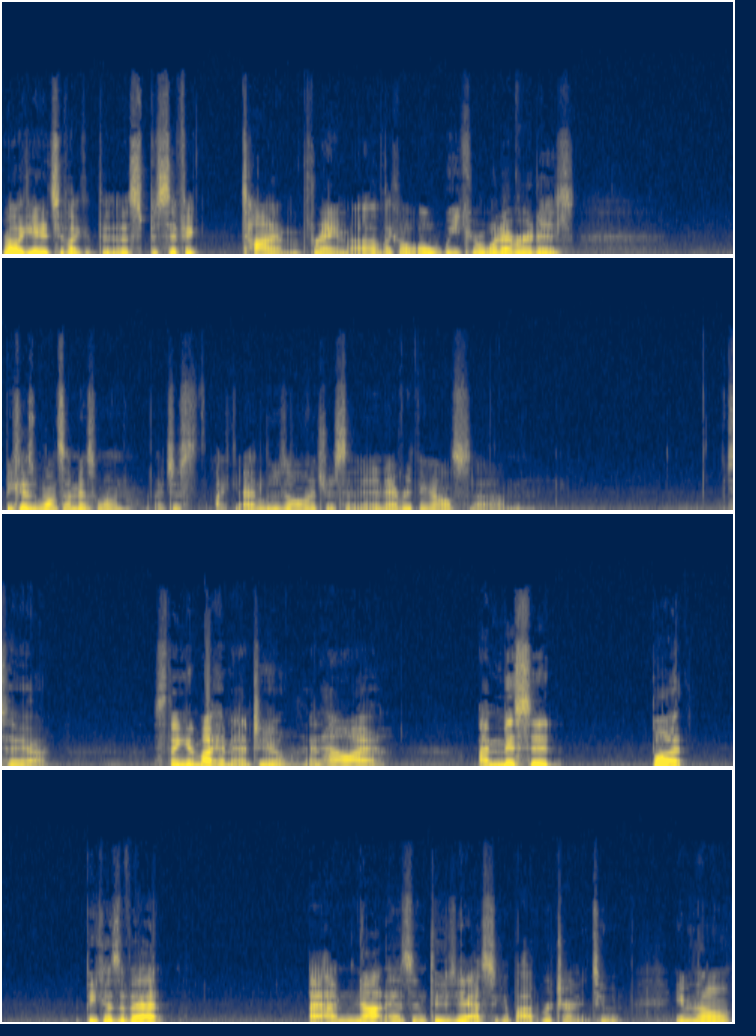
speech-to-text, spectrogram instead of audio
relegated to like the, specific time frame, uh, like a, a, week or whatever it is. Because once I miss one, I just I, I lose all interest in, in everything else. Um, so yeah, was thinking about Hitman 2 and how I I miss it, but because of that, I, am not as enthusiastic about returning to it. Even though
